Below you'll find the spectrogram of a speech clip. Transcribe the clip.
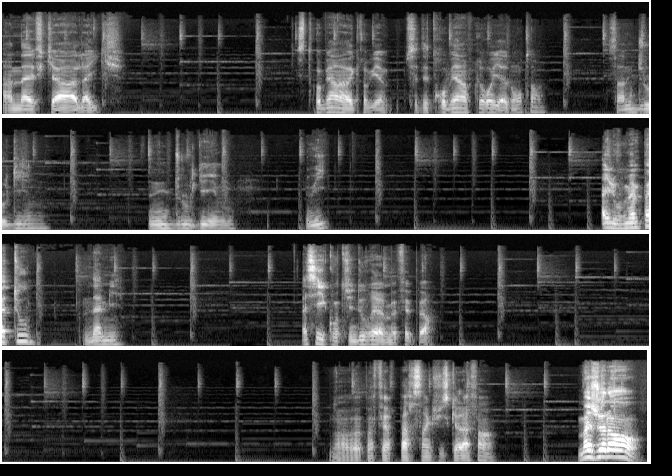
un AFK like. C'est trop bien avec Game. C'était trop bien frérot il y a longtemps. C'est un idle game. Noodle game. Oui. Ah, il ouvre même pas tout. Nami. Ah si, il continue d'ouvrir, il me fait peur. Non, on va pas faire par 5 jusqu'à la fin. Magellan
